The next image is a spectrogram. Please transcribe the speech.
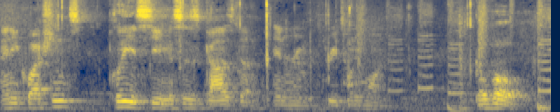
Any questions? Please see Mrs. Gazda in room 321. Go vote.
